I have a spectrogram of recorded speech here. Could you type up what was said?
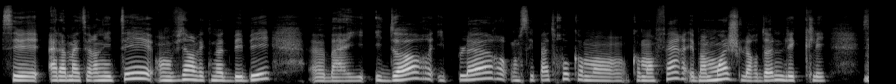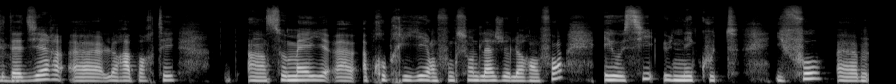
C'est à la maternité, on vient avec notre bébé, euh, bah il, dort, il pleure, on sait pas trop comment comment faire. Et ben moi, je leur donne les clés, mmh c'est-à-dire euh, leur apporter un sommeil euh, approprié en fonction de l'âge de leur enfant et aussi une écoute. Il faut euh,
